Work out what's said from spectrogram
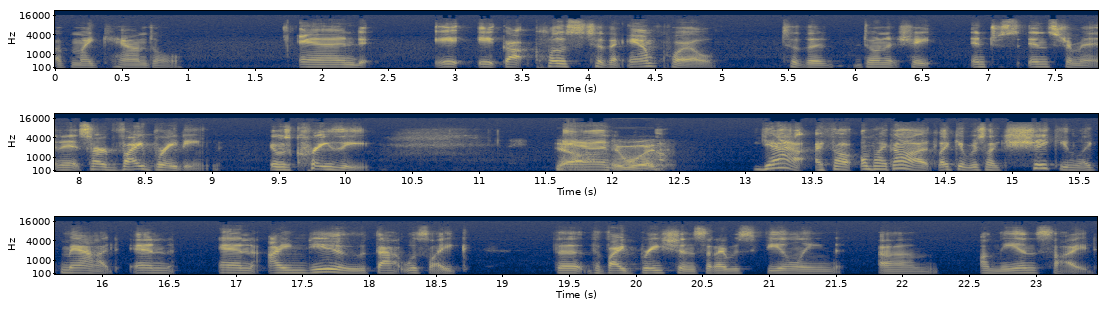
of my candle, and it it got close to the AmCoil, to the donut shaped instrument, and it started vibrating. It was crazy. Yeah, and, it would. Yeah, I thought, oh my god, like it was like shaking like mad, and and I knew that was like the the vibrations that I was feeling um, on the inside.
